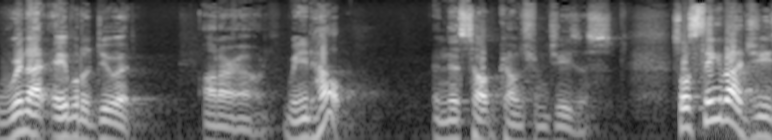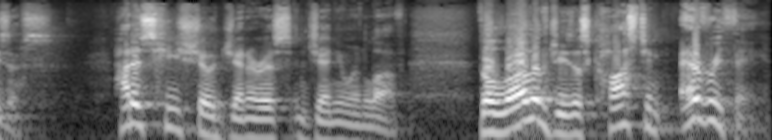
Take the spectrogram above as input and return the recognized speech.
We're not able to do it on our own. We need help. And this help comes from Jesus. So let's think about Jesus. How does he show generous and genuine love? The love of Jesus cost him everything.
